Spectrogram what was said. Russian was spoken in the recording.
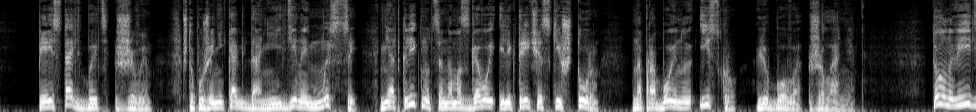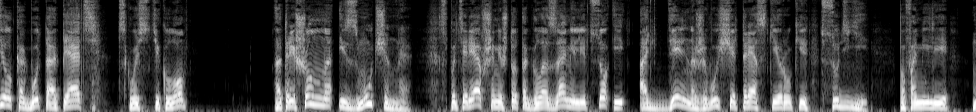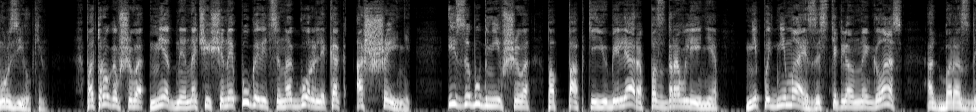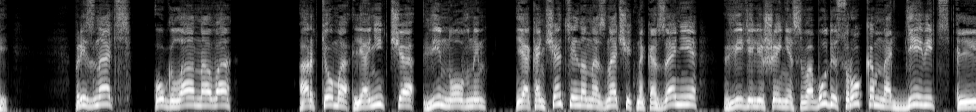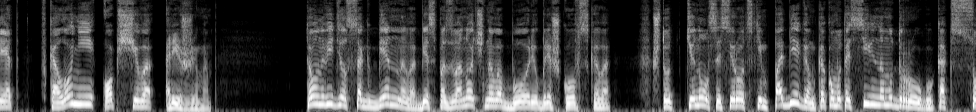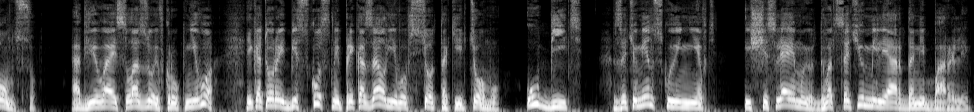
перестать быть живым, чтоб уже никогда ни единой мышцей не откликнуться на мозговой электрический штурм, на пробойную искру любого желания? То он видел, как будто опять сквозь стекло, отрешенно измученное, с потерявшими что-то глазами лицо и отдельно живущие тряские руки судьи по фамилии Мурзилкин, потрогавшего медные начищенные пуговицы на горле как ошейник и забубнившего по папке юбиляра поздравления, не поднимая застекленный глаз от борозды. Признать Угланова Артема Леонидовича виновным и окончательно назначить наказание в виде лишения свободы сроком на 9 лет в колонии общего режима. То он видел согбенного, беспозвоночного Борю Брешковского, что тянулся сиротским побегом к какому-то сильному другу, как солнцу, обвиваясь лозой в круг него — и который бескостный приказал его все-таки Тему убить за тюменскую нефть, исчисляемую двадцатью миллиардами баррелей.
